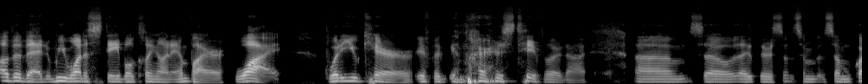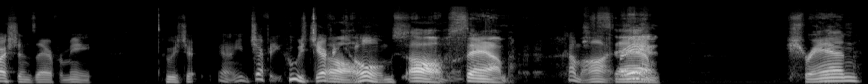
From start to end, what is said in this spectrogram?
other than we want a stable Klingon empire. Why? What do you care if the empire is stable or not? Um, so like, there's some, some some questions there for me. Who is Je- you know, Jeffrey? Who is Jeffrey Oh. Combs? Oh, Sam. Come on, Sam. Shran.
